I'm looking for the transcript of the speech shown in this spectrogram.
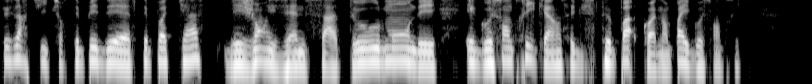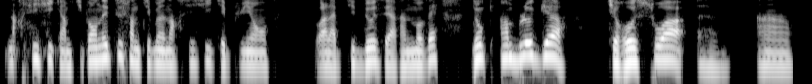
tes articles, sur tes PDF, tes podcasts, les gens, ils aiment ça. Tout le monde est égocentrique, hein, ça n'existe pas. Quoi, non, pas égocentrique. Narcissique, un petit peu. On est tous un petit peu narcissiques. Et puis, on, voilà, la petite dose, il rien de mauvais. Donc, un blogueur qui reçoit un,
